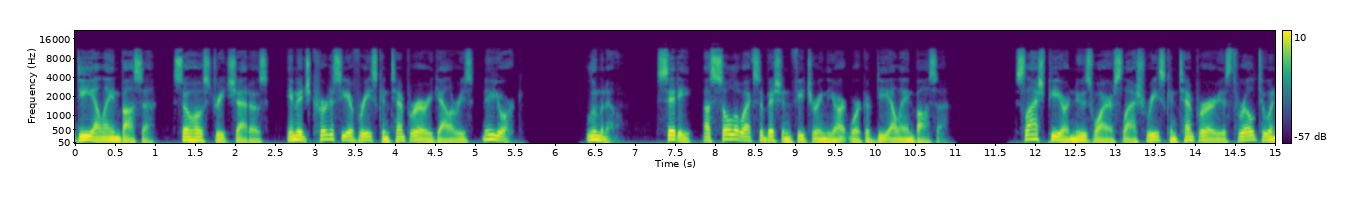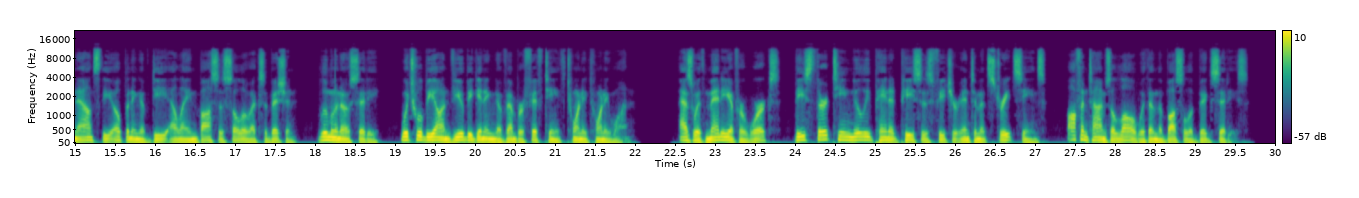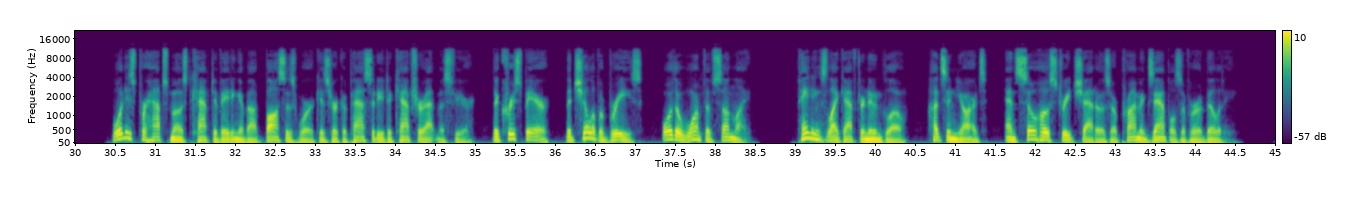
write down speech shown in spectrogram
D. Elaine Bassa, Soho Street Shadows, image courtesy of Rehs Contemporary Galleries, New York. Lumino City, a solo exhibition featuring the artwork of D. Elaine Bassa. Slash PR Newswire slash Rehs Contemporary is thrilled to announce the opening of D. Elaine Bassa's solo exhibition, Lumino City, which will be on view beginning November 15, 2021. As with many of her works, these 13 newly painted pieces feature intimate street scenes, oftentimes a lull within the bustle of big cities. What is perhaps most captivating about Bassa's work is her capacity to capture atmosphere, the crisp air, the chill of a breeze, or the warmth of sunlight. Paintings like Afternoon Glow, Hudson Yards, and Soho Street Shadows are prime examples of her ability.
